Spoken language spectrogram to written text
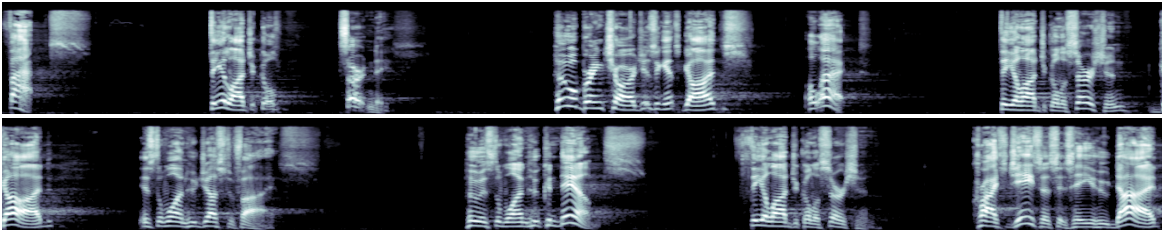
facts, theological certainties. Who will bring charges against God's elect? Theological assertion God is the one who justifies. Who is the one who condemns? Theological assertion. Christ Jesus is he who died,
